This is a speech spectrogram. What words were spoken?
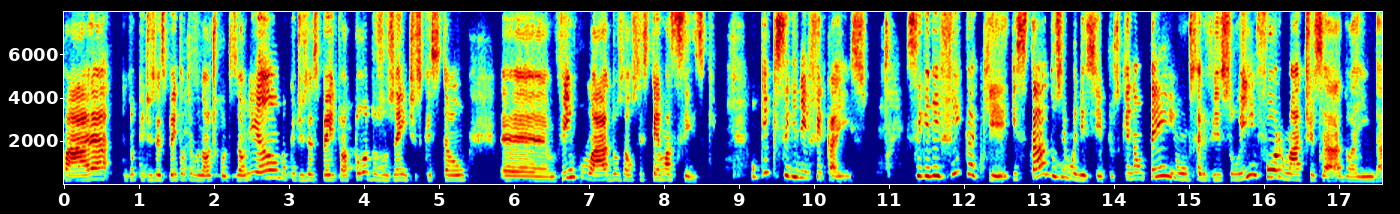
para, no que diz respeito ao Tribunal de Contas da União, no que diz respeito a todos os entes que estão é, vinculados ao sistema CISC. O que, que significa isso? Significa que estados e municípios que não têm um serviço informatizado ainda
